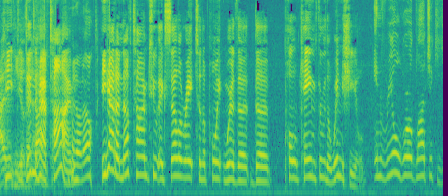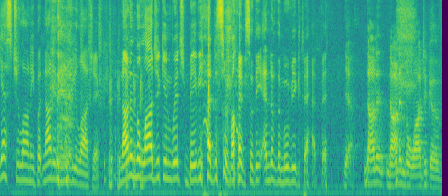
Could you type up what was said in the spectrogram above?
I, He, he he didn't have- have time. I don't know. He had enough time to accelerate to the point where the the pole came through the windshield. In real world logic, yes, Jelani, but not in movie logic. Not in the logic in which Baby had to survive so the end of the movie could happen. Yeah, not in not in the logic of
